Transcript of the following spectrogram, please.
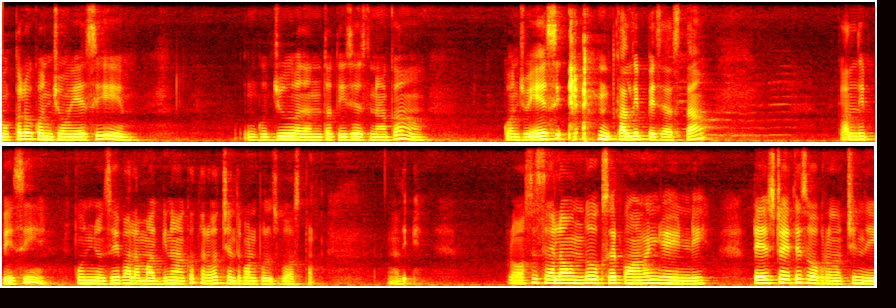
ముక్కలు కొంచెం వేసి గుజ్జు అదంతా తీసేసినాక కొంచెం వేసి కలిదిప్పేసేస్తా కలదిప్పేసి కొంచెం సేపు అలా మగ్గినాక తర్వాత చింతపండు పులుసు పోస్తాం. అది ప్రాసెస్ ఎలా ఉందో ఒకసారి కామెంట్ చేయండి. టేస్ట్ అయితే సూపర్గా వచ్చింది.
